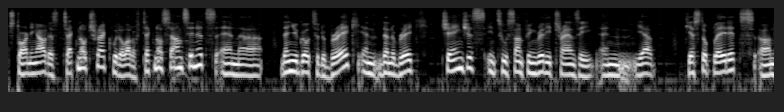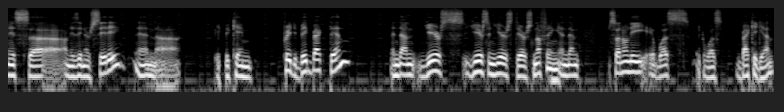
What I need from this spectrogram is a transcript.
starting out as techno track with a lot of techno sounds in it, and uh, then you go to the break, and then the break changes into something really transy. And yeah, Tiesto played it on his uh, on his inner city, and uh, it became pretty big back then. And then years, years and years, there's nothing, and then suddenly it was it was back again.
